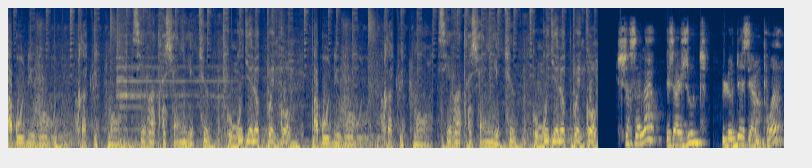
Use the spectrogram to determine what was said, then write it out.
Abonnez-vous gratuitement. sur votre chaîne YouTube. congodialogue.com Abonnez-vous gratuitement. Sur votre chaîne YouTube. congodialogue.com Sur cela, j'ajoute le deuxième point.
